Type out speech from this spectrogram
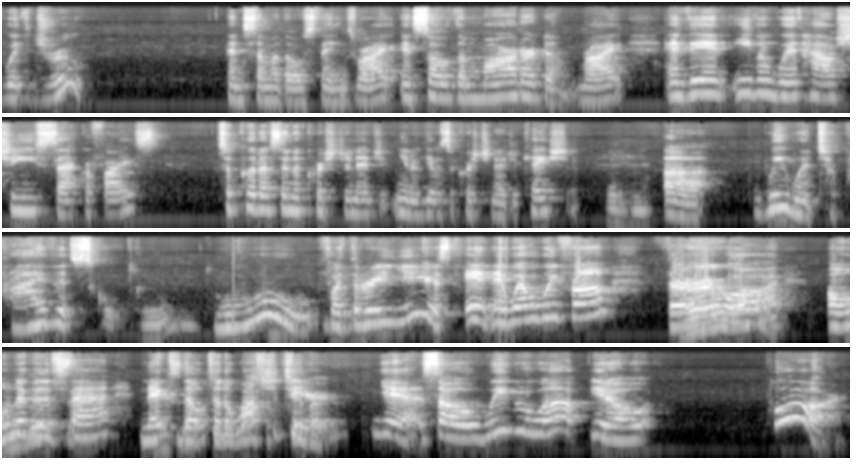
withdrew and some of those things right and so the martyrdom right and then even with how she sacrificed to put us in a christian edu- you know give us a christian education Mhm. uh we went to private school. Ooh, for three years. And, and where were we from? Third Third ward, on the good side, next door to the Washington. Yeah, so we grew up, you know, poor,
